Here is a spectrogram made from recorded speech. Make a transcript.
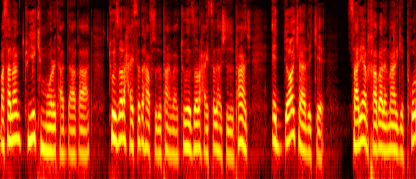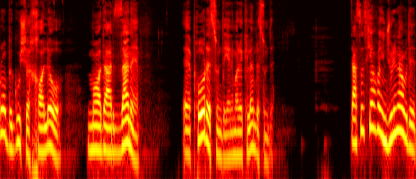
مثلا تو یک مورد حداقل تو 1875 و تو 1885 ادعا کرده که سریعا خبر مرگ پو رو به گوش خاله و مادر زن پو رسونده یعنی ماری کلم رسونده دستاتی که آقا اینجوری نبوده.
